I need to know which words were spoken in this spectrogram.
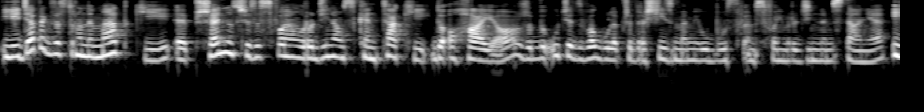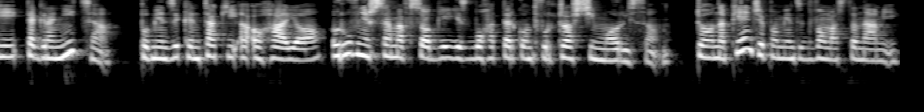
I jej dziadek ze strony matki e, przeniósł się ze swoją rodziną z Kentucky do Ohio, żeby uciec w ogóle przed rasizmem i ubóstwem w swoim rodzinnym stanie. I ta granica pomiędzy Kentucky a Ohio również sama w sobie jest bohaterką twórczości Morrison. to napięcie pomiędzy dwoma stanami,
